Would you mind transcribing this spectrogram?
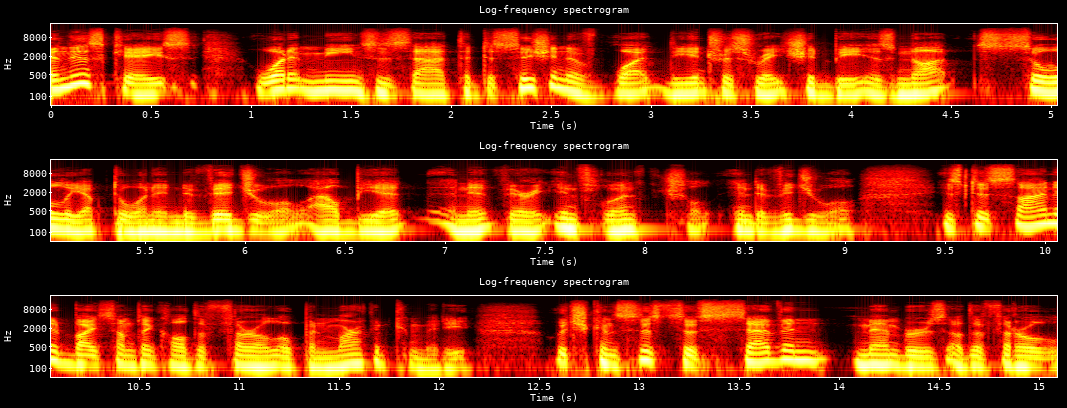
in this case, what it means is that the decision of what the interest rate should be is not solely up to one individual, albeit a very influential individual. It's decided by something called the Federal Open Market Committee, which consists of seven members of the Federal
